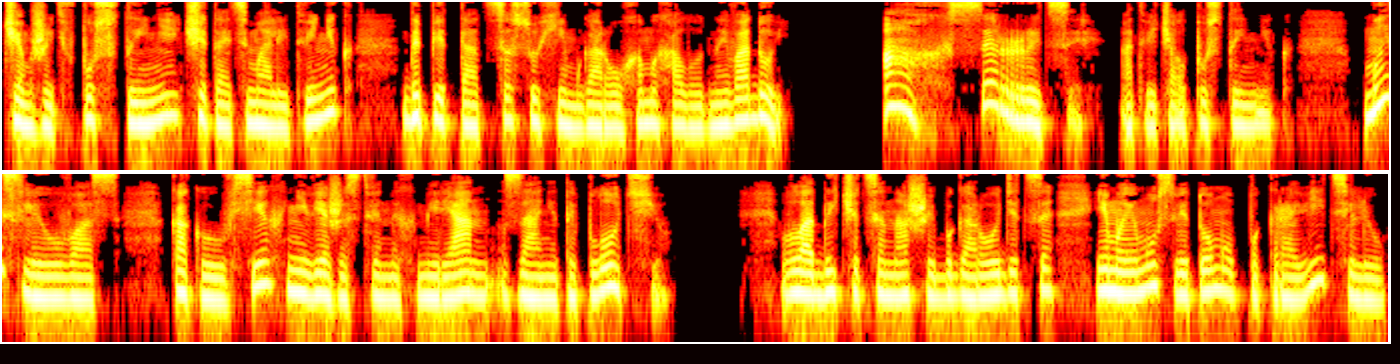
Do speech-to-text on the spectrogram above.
чем жить в пустыне, читать молитвенник, да питаться сухим горохом и холодной водой. «Ах, сэр-рыцарь!» — отвечал пустынник. «Мысли у вас, как и у всех невежественных мирян, заняты плотью. Владычице нашей Богородице и моему святому покровителю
